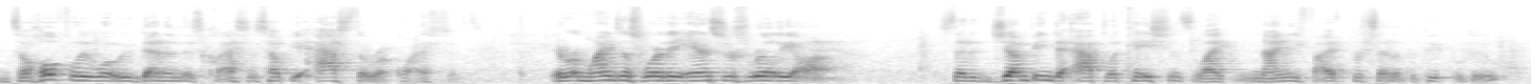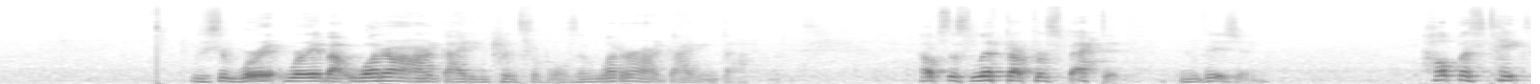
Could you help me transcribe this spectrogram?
And so hopefully what we've done in this class is help you ask the right questions. It reminds us where the answers really are. Instead of jumping to applications like 95% of the people do, we should worry, worry about what are our guiding principles and what are our guiding doctrines. Helps us lift our perspective and vision. Help us take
